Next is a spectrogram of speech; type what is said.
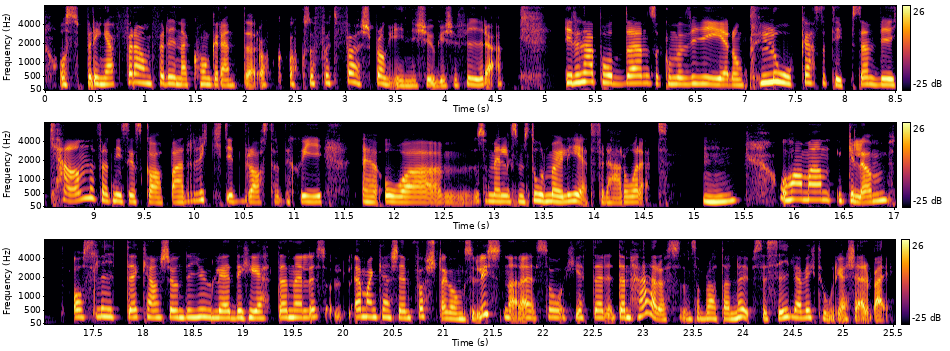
Och springa framför dina konkurrenter och också få ett försprång in i 2024. I den här podden så kommer vi ge er de klokaste tipsen vi kan för att ni ska skapa en riktigt bra strategi eh, och mm, som är liksom en stor möjlighet för det här året. Mm. Och har man glömt oss lite kanske under julledigheten eller så är man kanske en förstagångslyssnare så heter den här rösten som pratar nu Cecilia Victoria Kärrberg.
